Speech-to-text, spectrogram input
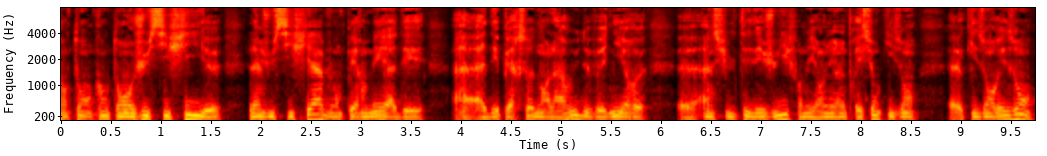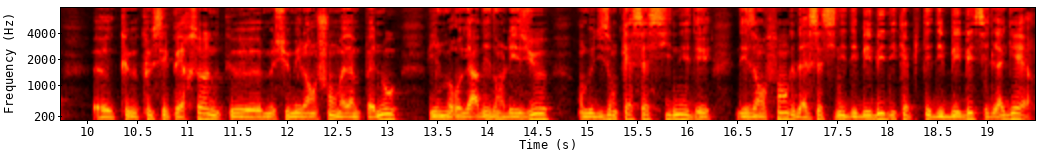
quand on, justifie euh, l'injustifiable, on permet à des, à, des personnes dans la rue de venir euh, insulter des juifs en ayant l'impression qu'ils ont, euh, qu'ils ont raison. Que, ces personnes, que M. Mélenchon, Mme Panot, viennent me regarder dans les yeux en me disant qu'assassiner des, des enfants, d'assassiner des bébés, décapiter des bébés, c'est de la guerre.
